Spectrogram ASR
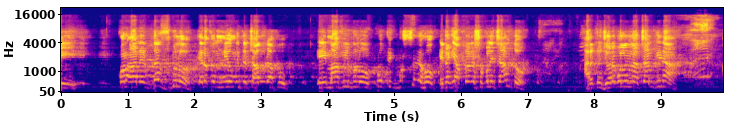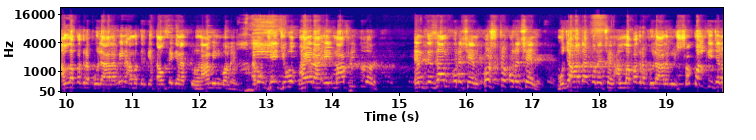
এই কোরআনেরগুলো এরকম নিয়মিত চালু রাখুক, এই মাহফিলগুলো প্রত্যেক বছরে হোক, এটা কি আপনারা সকলে চান তো? আর একটু জোরে বলেন না, চান কিনা? আল্লাহ পাক রব্বুল আলামিন আমাদেরকে তৌফিক এনাত করুন, আমিন বলেন। এবং যে যুবক ভাইয়েরা এই মাহফিলগুলোর ইন্তজাম করেছেন, কষ্ট করেছেন, মুজাহাদা করেছেন, আল্লাহ পাক রব্বুল আলামিন সকলকে যেন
